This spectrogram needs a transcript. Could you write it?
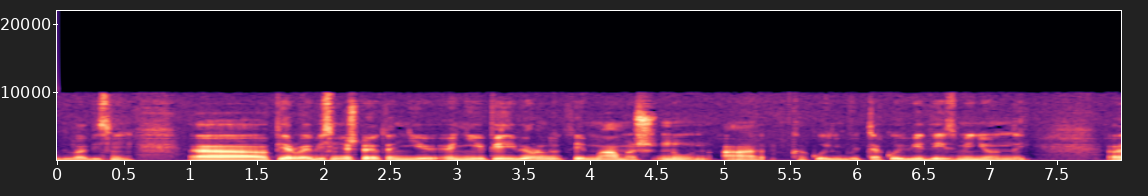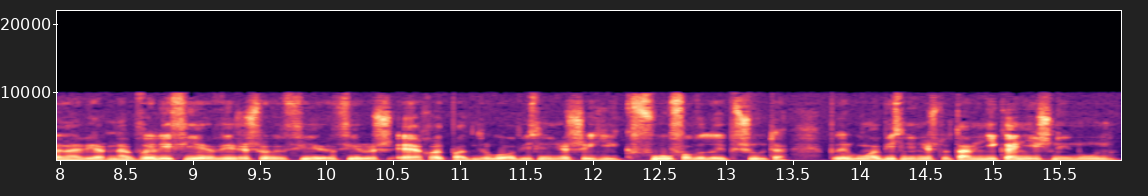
два объяснения. Э, первое объяснение, что это не, не перевернутый мамаш нун, а какой-нибудь такой видоизмененный, наверное. В элефир фируш эхот, по другому объяснению, шигик фуфа пшута. По другому объяснению, что там не конечный нун,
